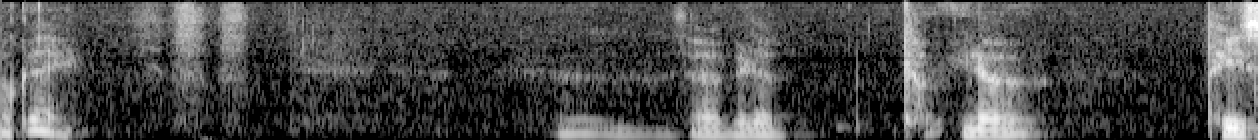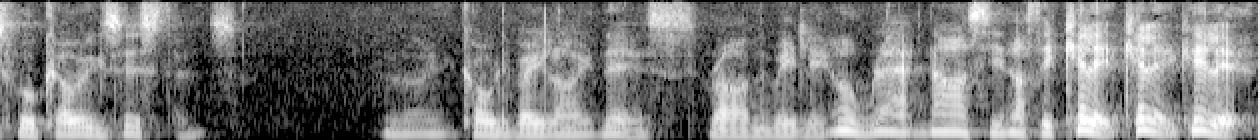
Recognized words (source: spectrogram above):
Okay. So a bit of, you know, peaceful coexistence. cultivate like this, rather than immediately, oh, rat, nasty, nasty, kill it, kill it, kill it.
